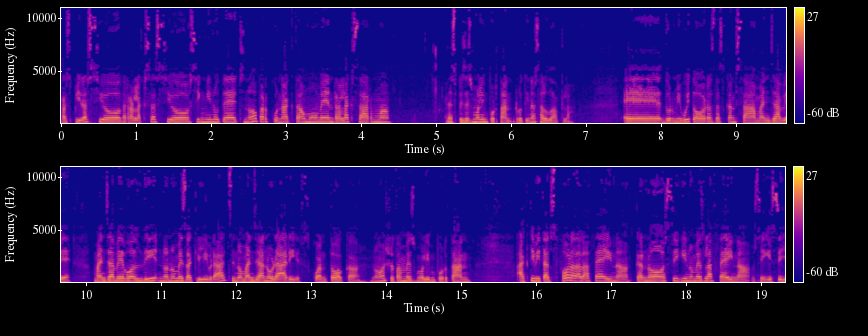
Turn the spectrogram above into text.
respiració, de relaxació, 5 minutets, no?, per connectar un moment, relaxar-me. Després és molt important, rutina saludable. Eh, dormir 8 hores, descansar, menjar bé. Menjar bé vol dir no només equilibrat, sinó menjar en horaris, quan toca, no? Això també és molt important activitats fora de la feina, que no sigui només la feina. O sigui, si,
